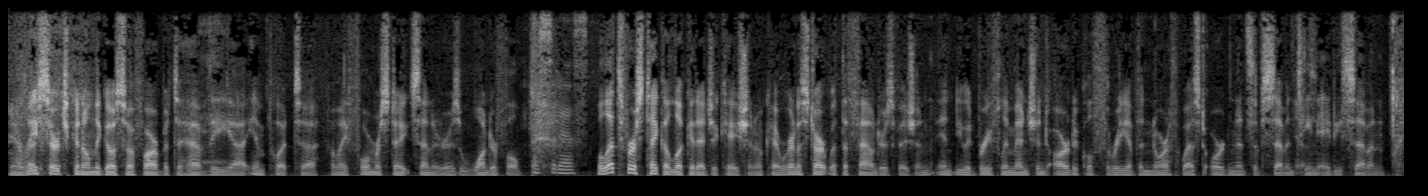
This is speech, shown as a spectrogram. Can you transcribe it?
yeah, research can only go so far, but to have the uh, input uh, from a former state senator is wonderful. Yes, it is. Well, let's first take a look at education. Okay, we're going to start with the founder's vision, and you had briefly mentioned Article Three of the Northwest Ordinance of 1787. Yes.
